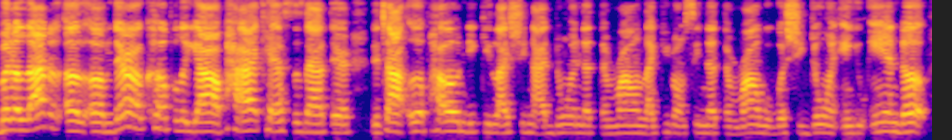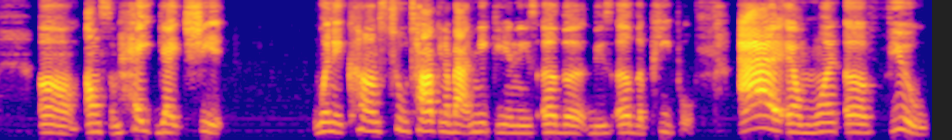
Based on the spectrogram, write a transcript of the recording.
But a lot of uh, um, there are a couple of y'all podcasters out there that y'all uphold Nicki like she not doing nothing wrong, like you don't see nothing wrong with what she doing, and you end up um on some hate gate shit when it comes to talking about Nicki and these other these other people. I am one of few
